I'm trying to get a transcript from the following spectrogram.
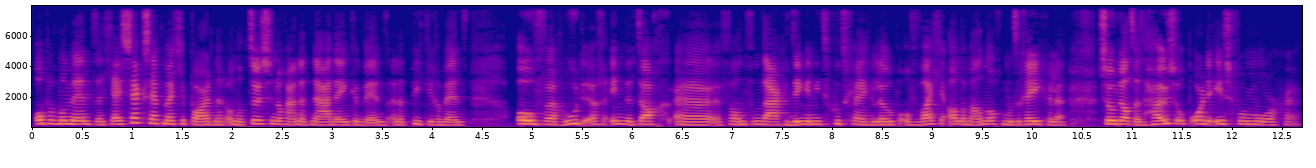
op het moment dat jij seks hebt met je partner, ondertussen nog aan het nadenken bent aan het piekeren bent over hoe er in de dag uh, van vandaag dingen niet goed gaan gelopen of wat je allemaal nog moet regelen, zodat het huis op orde is voor morgen.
